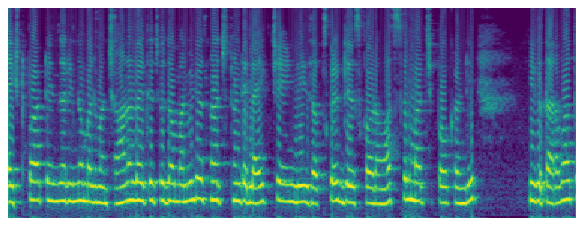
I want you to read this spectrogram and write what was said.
నెక్స్ట్ పార్ట్ ఏం జరిగిందో మళ్ళీ మన ఛానల్ అయితే చూద్దాం. మన వీడియోస్ నచ్చుతుంటే లైక్ చేయండి సబ్స్క్రైబ్ చేసుకోవడం అస్సలు మర్చిపోకండి. ఇక తర్వాత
